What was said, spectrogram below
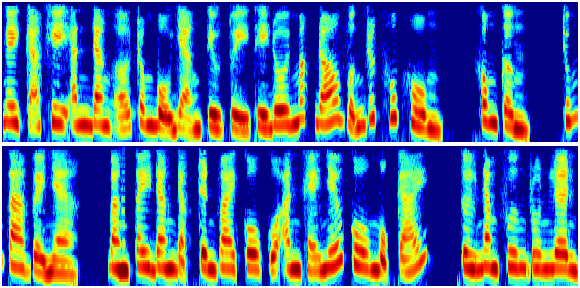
ngay cả khi anh đang ở trong bộ dạng tiều tụy thì đôi mắt đó vẫn rất hút hồn, không cần, chúng ta về nhà, bàn tay đang đặt trên vai cô của anh khẽ nhéo cô một cái, từ Nam Phương run lên,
